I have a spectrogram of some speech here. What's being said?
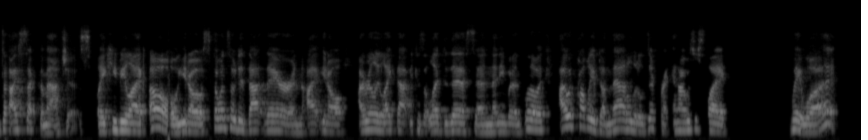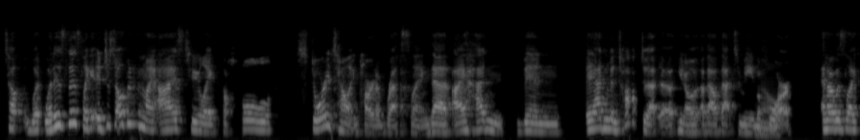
dissect the matches. Like he'd be like, "Oh, you know, so and so did that there, and I, you know, I really like that because it led to this." And then he went, "Well, I would probably have done that a little different." And I was just like, "Wait, what? Tell what? What is this?" Like it just opened my eyes to like the whole storytelling part of wrestling that I hadn't been. It hadn't been talked to, uh, you know, about that to me before. No. And I was like,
